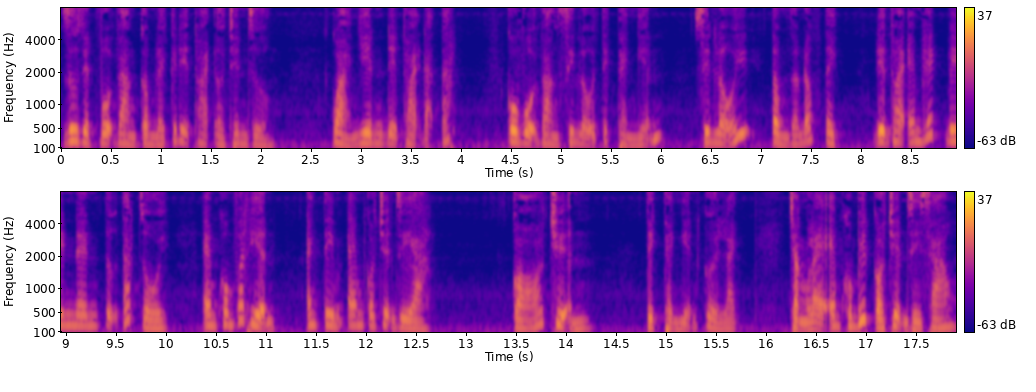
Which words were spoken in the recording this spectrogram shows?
Dư Duyệt vội vàng cầm lấy cái điện thoại ở trên giường. Quả nhiên điện thoại đã tắt. Cô vội vàng xin lỗi tịch thành nghiễn. Xin lỗi, Tổng Giám đốc tịch. Điện thoại em hết pin nên tự tắt rồi. Em không phát hiện. Anh tìm em có chuyện gì à? Có chuyện. Tịch thành nghiễn cười lạnh. Chẳng lẽ em không biết có chuyện gì sao?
